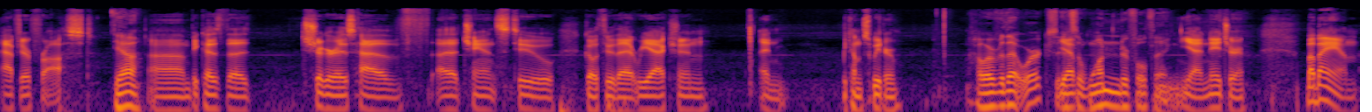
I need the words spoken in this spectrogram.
after frost Yeah. um, because the sugars have a chance to go through that reaction and become sweeter. However that works, Yep. it's a wonderful thing. Yeah, nature. Ba bam.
